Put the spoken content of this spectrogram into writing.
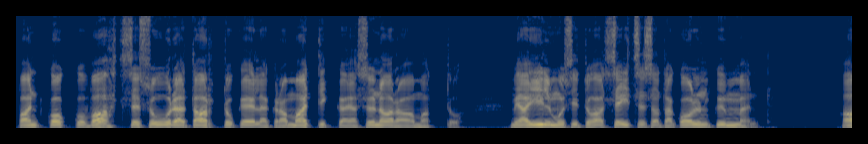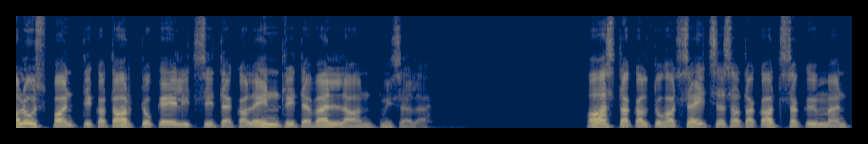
pand kokku vahtse suure tartu keele grammatika ja sõnaraamatu, mida ilmusi tuhat seitsesada kolmkümmend. alus pandi ka tartukeelitside kalendrite väljaandmisele. aastagal tuhat seitsesada kaheksakümmend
